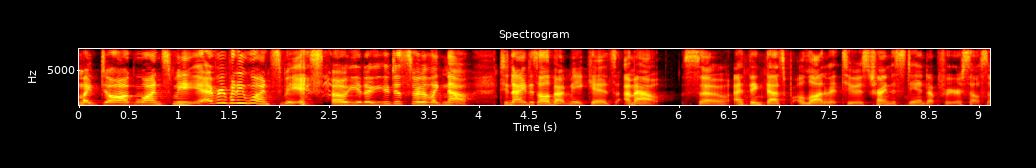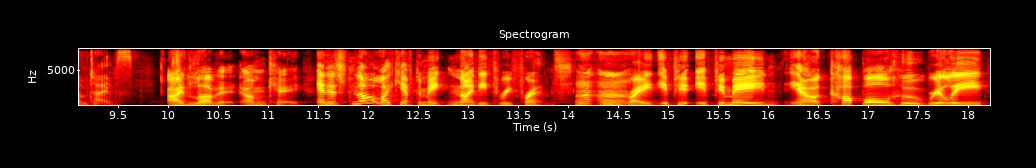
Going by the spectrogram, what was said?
my dog wants me. Everybody wants me. So you know, you're just sort of like, no, tonight is all about me, kids. I'm out. So I think that's a lot of it too, is trying to stand up for yourself sometimes. I love it. Okay, and it's not like you have to make ninety three friends, right? If you if you made you know a couple who really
